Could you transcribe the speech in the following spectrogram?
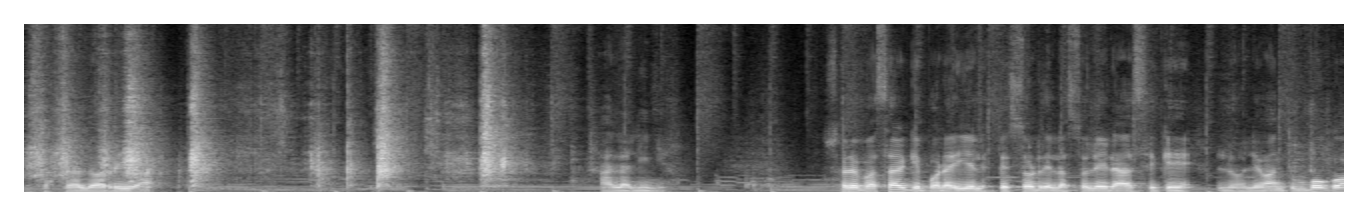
encastrarlo arriba a la línea. Suele pasar que por ahí el espesor de la solera hace que lo levante un poco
